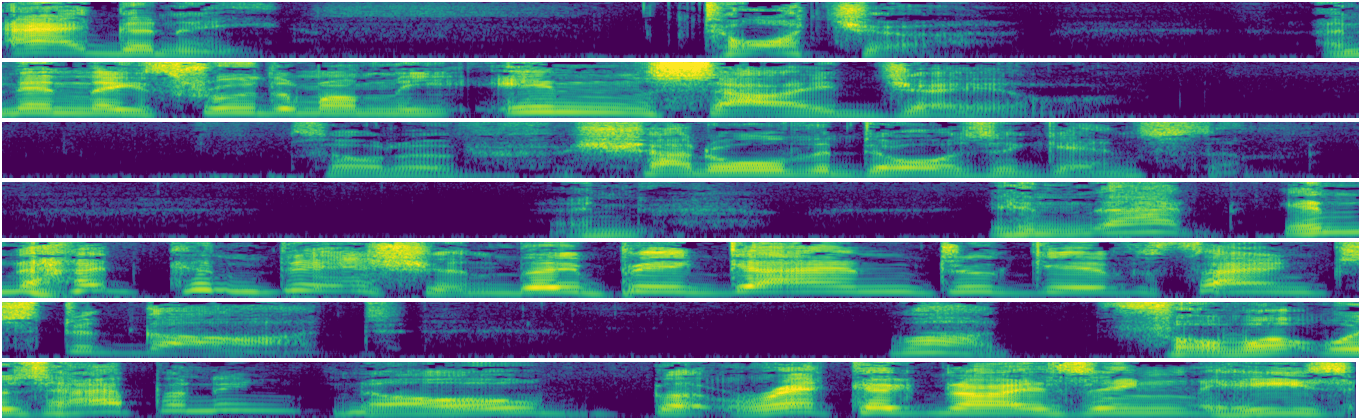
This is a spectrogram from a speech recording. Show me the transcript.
Agony, torture, and then they threw them on the inside jail, sort of shut all the doors against them. And in that, in that condition, they began to give thanks to God. What? For what was happening? No, but recognizing He's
